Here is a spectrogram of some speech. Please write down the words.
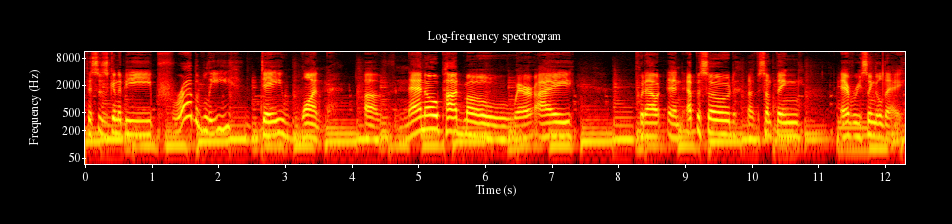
this is going to be probably day one of NanoPodmo, where I put out an episode of something every single day.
